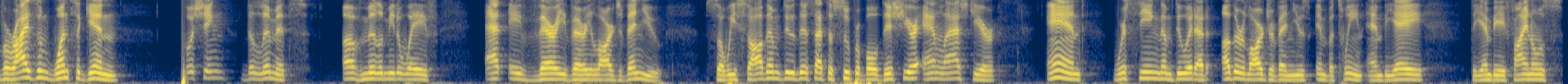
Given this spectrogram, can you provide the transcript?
Verizon once again pushing the limits of millimeter wave at a very, very large venue. So we saw them do this at the Super Bowl this year and last year, and we're seeing them do it at other larger venues in between NBA, the NBA Finals,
